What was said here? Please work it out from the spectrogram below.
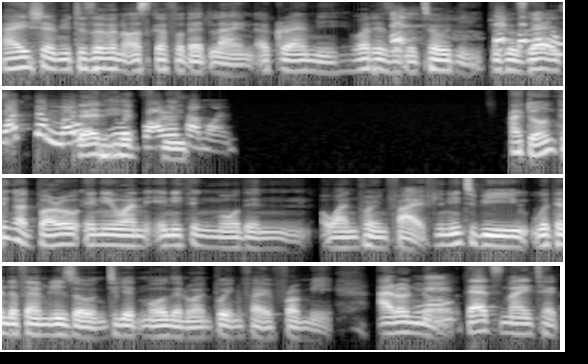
Hi Shem, you deserve an Oscar for that line, a Grammy. What is it, a Tony? Because Bongani, that what's the most that you would borrow me. someone? I don't think I'd borrow anyone anything more than 1.5. You need to be within the family zone to get more than 1.5 from me. I don't know. That's my tax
